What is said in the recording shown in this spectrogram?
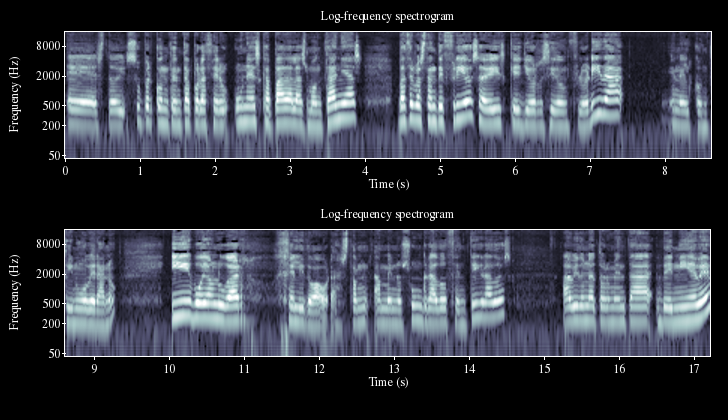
Eh, estoy súper contenta por hacer una escapada a las montañas. Va a hacer bastante frío, sabéis que yo resido en Florida en el continuo verano y voy a un lugar gélido ahora. Está a menos un grado centígrados. Ha habido una tormenta de nieve.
